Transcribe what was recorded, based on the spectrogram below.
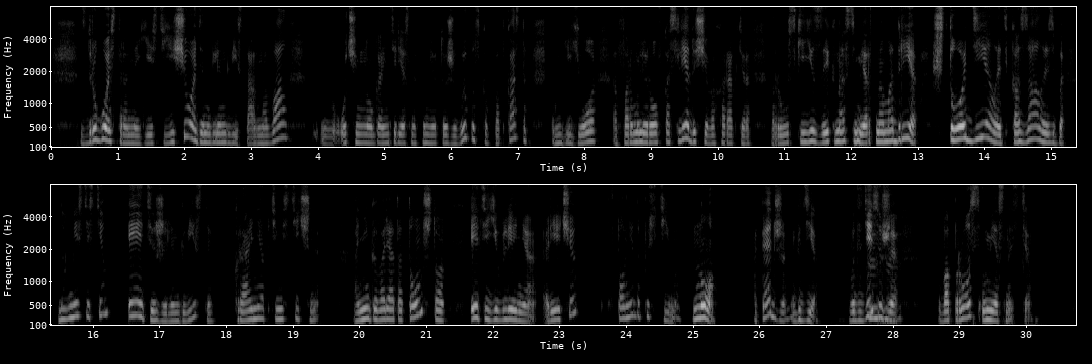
С другой стороны, есть еще один лингвист, Анна Вал, очень много интересных у нее тоже выпусков, подкастов. У нее формулировка следующего характера. Русский язык на смертном одре. Что делать, казалось бы. Но вместе с тем эти же лингвисты крайне оптимистичны. Они говорят о том, что эти явления речи вполне допустимы. Но, опять же, где? Вот здесь угу. уже вопрос уместности.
